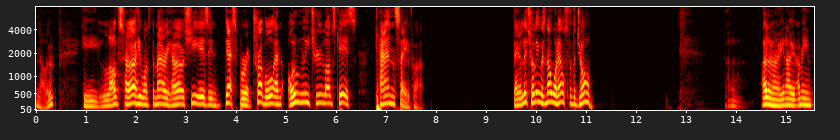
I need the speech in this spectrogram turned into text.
No. He loves her, he wants to marry her, she is in desperate trouble, and only true love's kiss can save her. There literally was no one else for the job. I don't know, you know, I mean,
